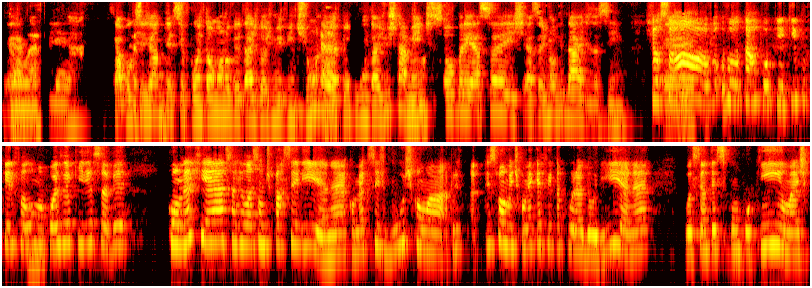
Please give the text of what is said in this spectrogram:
Então, é, é... Acabou que você já antecipou, então, uma novidade de 2021, né? Eu ia perguntar justamente sobre essas, essas novidades, assim. Deixa eu só é... voltar um pouquinho aqui, porque ele falou uma coisa e eu queria saber como é que é essa relação de parceria, né? Como é que vocês buscam, a, principalmente como é que é feita a curadoria, né? Você antecipou um pouquinho, mas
